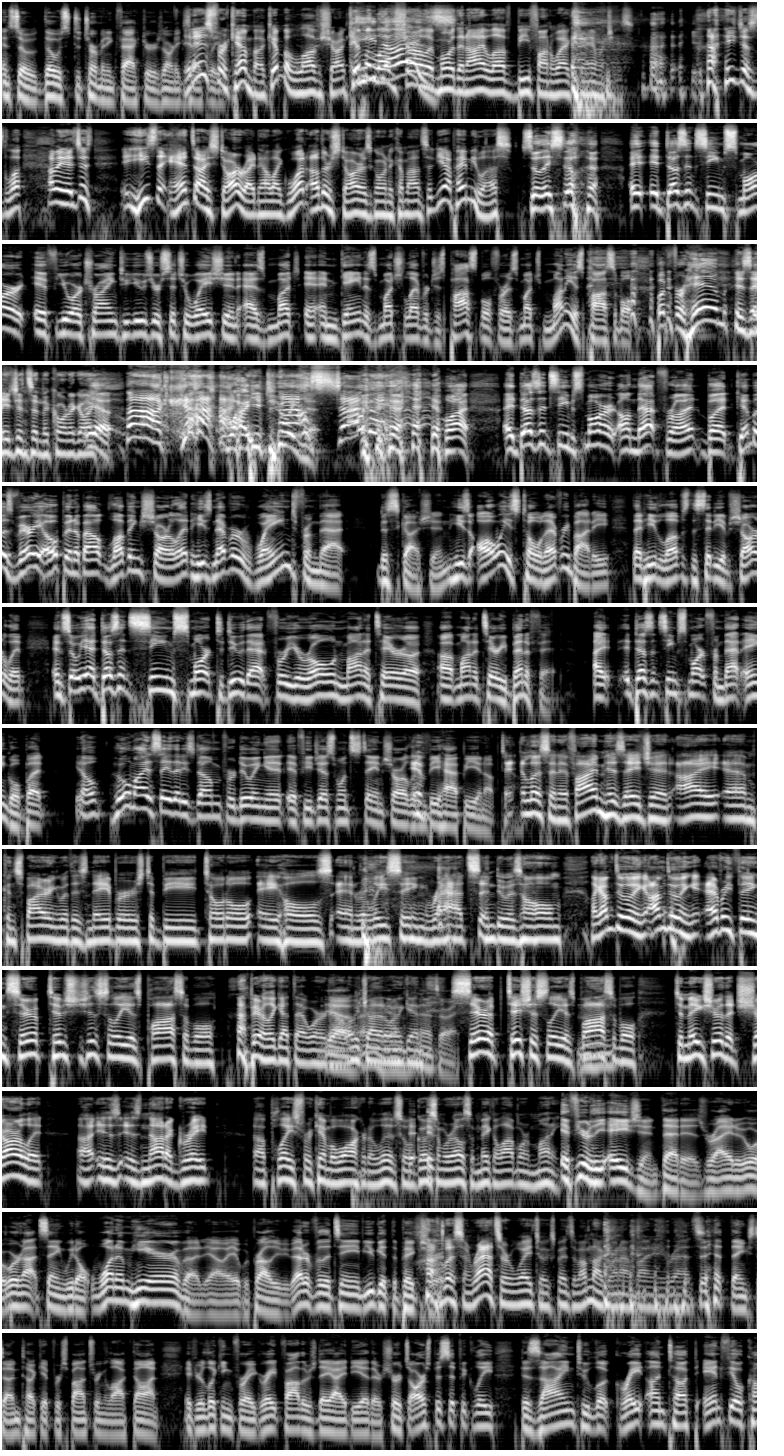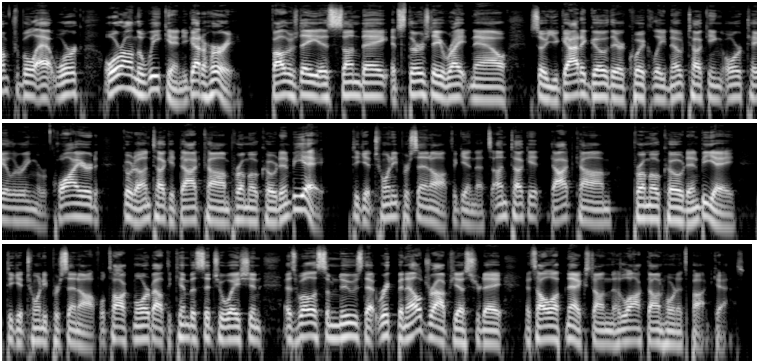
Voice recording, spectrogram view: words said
And so those determining factors aren't exactly. It is for Kemba. Kemba loves Charlotte. Kemba He loves does. Charlotte more than I love beef on weck sandwiches. he just love. I mean, it's just he's the anti-star right now. Like, what other star is going to come out and say, "Yeah, pay me less"? So they still, it, it doesn't seem smart if you are trying to use your situation as much and- and gain as much leverage as possible for as much money as possible. but for him, His agents in the corner going, Yeah. "Ah, God, why are you doing Al this? Sabbath." Why? It doesn't seem smart on that front, but Kemba's very open about loving Charlotte. He's never waned from that discussion. He's always told everybody that he loves the city of Charlotte. And so yeah, it doesn't seem smart to do that for your own monetary uh, monetary benefit. I, it doesn't seem smart from that angle, but you know, who am I to say that he's dumb for doing it if he just wants to stay in Charlotte and be happy in Uptown? Listen, if I'm his agent, I am conspiring with his neighbors to be total a-holes and releasing rats into his home. Like I'm doing I'm doing everything surreptitiously as possible. I barely got that word Yeah, out. Let me try that yeah, one again. that's all right. Surreptitiously as possible to make sure that Charlotte uh, is is not a great uh, place for Kemba Walker to live, so he'll go somewhere else and make a lot more money. if you're the agent, that is right. We're we're not saying we don't want him here, but you know, it would probably be better for the team. You get the picture. Listen, rats are way too expensive. I'm not going out and buying any rats. Thanks to Untuckit for sponsoring Locked On. If you're looking for a great Father's Day idea, their shirts are specifically designed to look great untucked and feel comfortable at work or on the weekend. You got to hurry. Father's Day is Sunday. It's Thursday right now, so you got to go there quickly. No tucking or tailoring required. Go to untuckit.com, promo code NBA to get 20% off. Again, that's untuckit.com, promo code NBA to get 20% off. We'll talk more about the Kemba situation as well as some news that Rick Bonnell dropped yesterday. It's all up next on the Locked On Hornets podcast.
